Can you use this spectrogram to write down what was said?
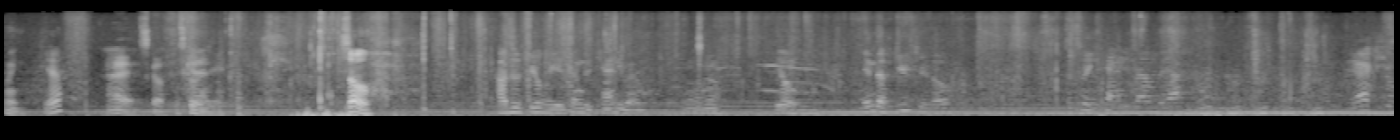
I mean, yeah. Alright, let's go. Let's get out of here. So, how does it feel to be attended candy battle? Yo, in the future though, let's make candy battle the actual. The actual.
